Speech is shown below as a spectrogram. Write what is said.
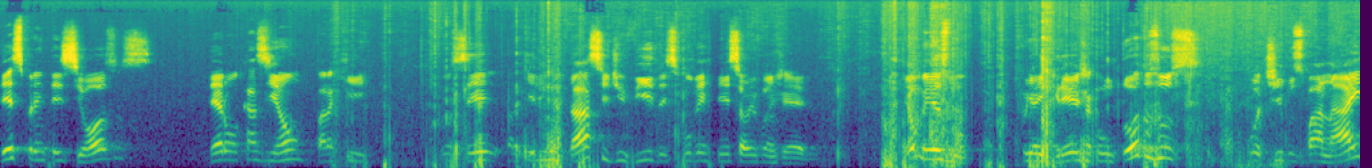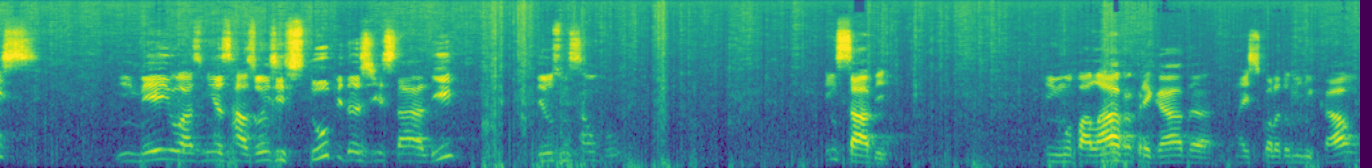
despretensiosos deram ocasião para que você, para que ele mudasse de vida e se convertesse ao evangelho. Eu mesmo fui à igreja com todos os motivos banais, em meio às minhas razões estúpidas de estar ali, Deus me salvou. Quem sabe, em uma palavra pregada na escola dominical,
